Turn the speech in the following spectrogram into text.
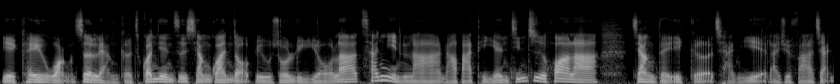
也可以往这两个关键字相关的，比如说旅游啦、餐饮啦，然后把体验精致化啦这样的一个产业来去发展，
